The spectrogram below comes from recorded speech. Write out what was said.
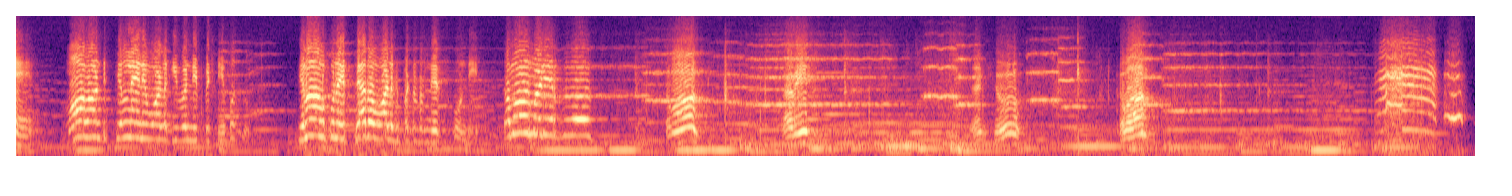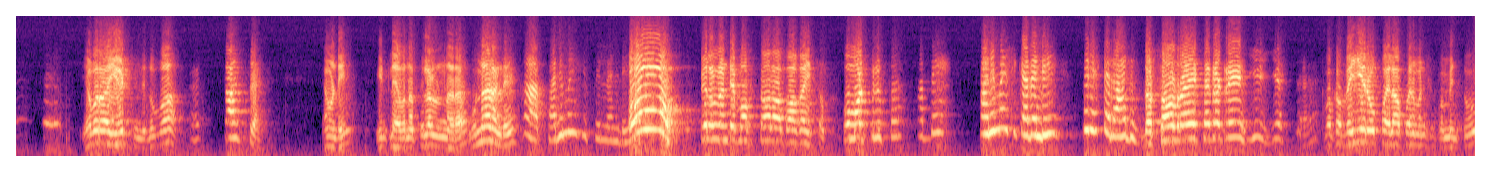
మాలాంటి తినలేని వాళ్ళకి ఇవన్నీ పెట్టి బదులు తినాలనుకునే పేదవాళ్ళకి పెట్టడం నేర్చుకోండి. Come on my dear come on Ravi thank you come on ఎవరా ఏడ్చింది నువ్వా? కాస్త. ఏమండి ఇంట్లో ఏమన్నా పిల్లలు ఉన్నారా ఉన్నారండి. ఆ పని మనిషి పిల్లండి. ఓ పిల్లలంటే మాకు చాలా బాగా ఇష్టం. ఓ మాట పిలుస్తా. అబ్బే పని మనిషి కదండి పిలిస్తే రాదు. దట్స్ ఆల్ రైట్ సెక్రటరీ ఒక వెయ్యి రూపాయలు ఆ పని మనిషికి పంపించు.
